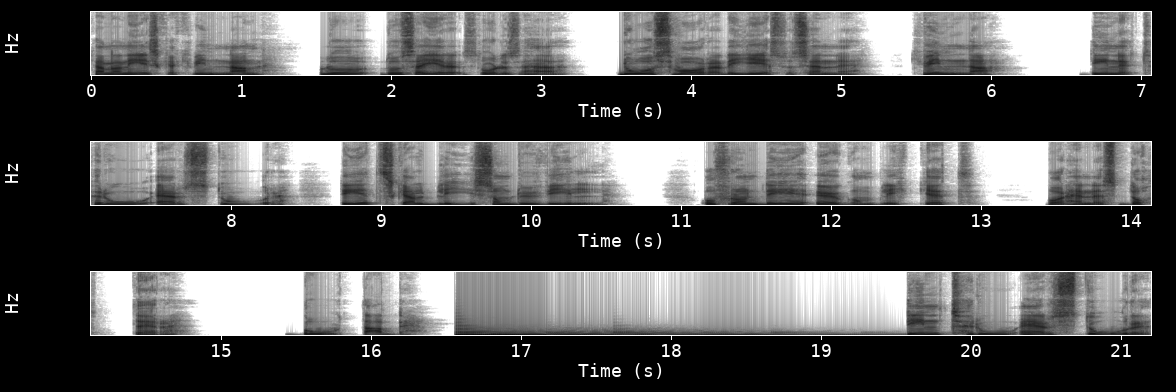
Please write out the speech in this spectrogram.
kananeiska kvinnan. Och då, då säger, står det så här. Då svarade Jesus henne. Kvinna, din tro är stor. Det skall bli som du vill. Och från det ögonblicket var hennes dotter botad. Din tro är stor,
